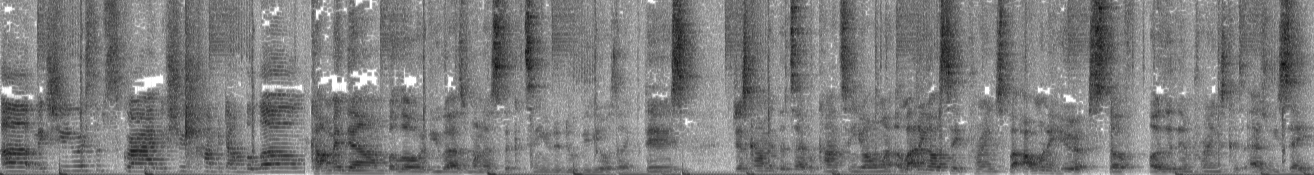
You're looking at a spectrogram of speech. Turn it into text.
up. Make sure you are subscribed. Make sure you comment down below. Comment down below if you guys want us to continue to do videos like this. Just comment the type of content y'all want. A lot of y'all say pranks, but I want to hear stuff other than pranks because as we say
